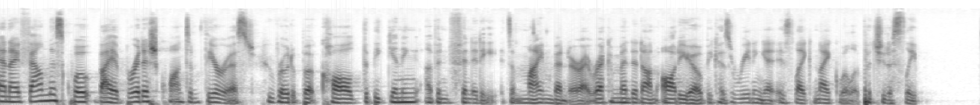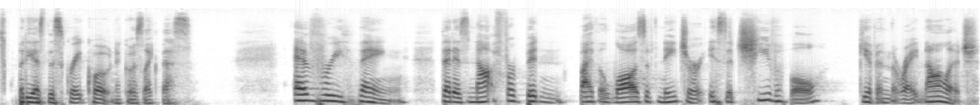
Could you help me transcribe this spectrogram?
And I found this quote by a British quantum theorist who wrote a book called The Beginning of Infinity. It's a mind bender. I recommend it on audio because reading it is like NyQuil, it puts you to sleep. But he has this great quote, and it goes like this Everything that is not forbidden by the laws of nature is achievable given the right knowledge.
